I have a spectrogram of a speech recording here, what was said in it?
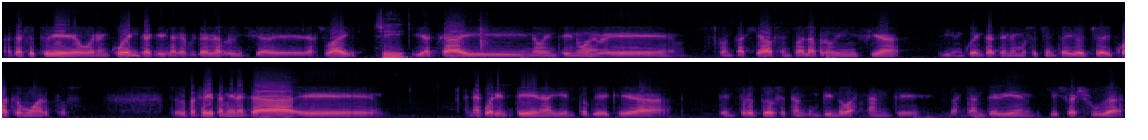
Acá yo estoy bueno, en Cuenca, que es la capital de la provincia de, Azuay, sí. y acá hay 99 contagiados en toda la provincia y en Cuenca tenemos 88 y 4 muertos. Lo que pasa es que también acá eh, en la cuarentena y el toque de queda dentro de todo se están cumpliendo bastante, bastante bien y eso ayuda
